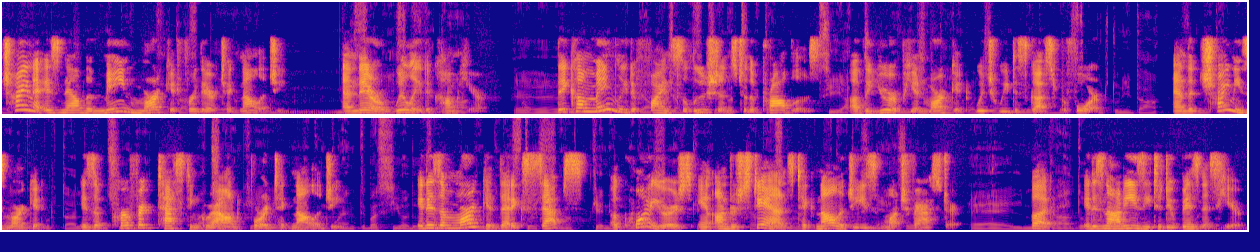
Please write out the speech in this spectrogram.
China is now the main market for their technology, and they are willing to come here. They come mainly to find solutions to the problems of the European market, which we discussed before. And the Chinese market is a perfect testing ground for a technology. It is a market that accepts, acquires, and understands technologies much faster. But it is not easy to do business here.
